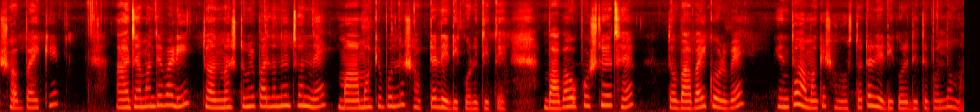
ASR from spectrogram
সবাইকে। আজ আমাদের বাড়ি জন্মাষ্টমী পালনের জন্যে মা আমাকে বলল সবটা রেডি করে দিতে। বাবা উপোস রয়েছে, তো বাবাই করবে, কিন্তু আমাকে সমস্তটা রেডি করে দিতে বলল মা।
